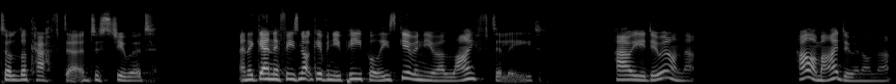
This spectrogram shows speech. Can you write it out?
to look after and to steward. And again, if He's not given you people, He's given you a life to lead. How are you doing on that? How am I doing on that?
